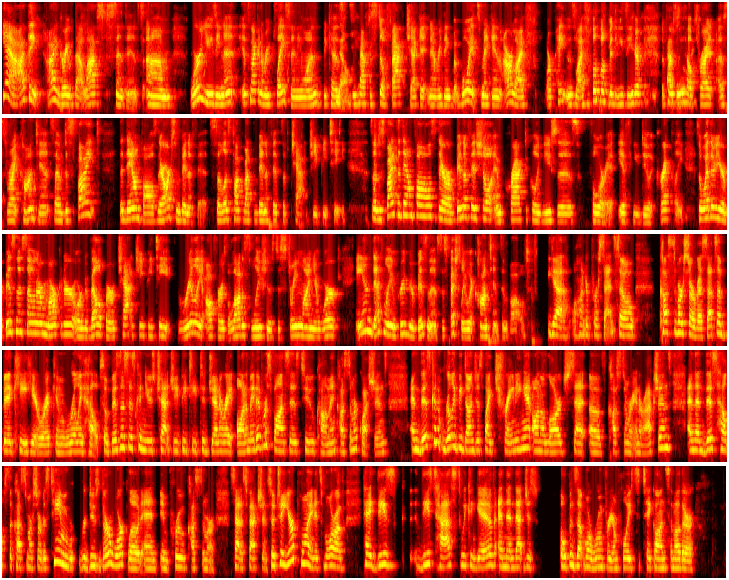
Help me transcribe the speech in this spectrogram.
Yeah, I think I agree with that last sentence. Um, we're using it. It's not going to replace anyone because no. we have to still fact check it and everything. But boy, it's making our life or Peyton's life a little bit easier. The person Absolutely. who helps write us write content. So despite the downfalls, there are some benefits. So let's talk about the benefits of Chat GPT. So despite the downfalls, there are beneficial and practical uses for it if you do it correctly. So whether you're a business owner, marketer, or developer, Chat GPT really offers a lot of solutions to streamline your work and definitely improve your business, especially with content's involved. Yeah, 100%. So, customer service, that's a big key here where it can really help. So, businesses can use Chat GPT to generate automated responses to common customer questions. And this can really be done just by training it on a large set of customer interactions. And then this helps the customer service team r- reduce their workload and improve customer satisfaction. So, to your point, it's more of, hey, these these tasks we can give and then that just opens up more room for your employees to take on some other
